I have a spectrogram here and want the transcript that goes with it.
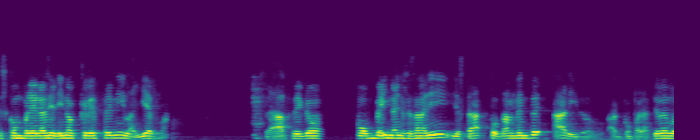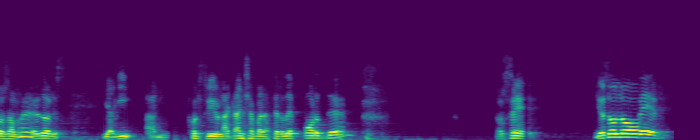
escombreras y allí no crece ni la hierba. O sea, hace como 20 años que están allí y está totalmente árido en comparación en los alrededores y allí han construido una cancha para hacer deporte. No sé, yo solo ver,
